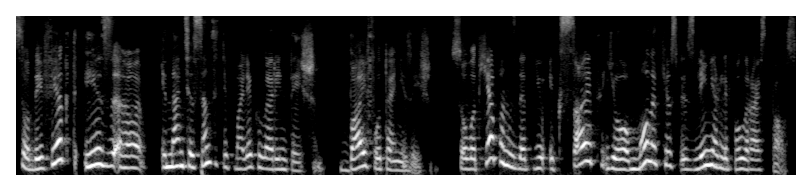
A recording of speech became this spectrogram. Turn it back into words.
So the effect is uh, enantiosensitive molecular orientation by photoionization. So what happens is that you excite your molecules with linearly polarized pulse.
